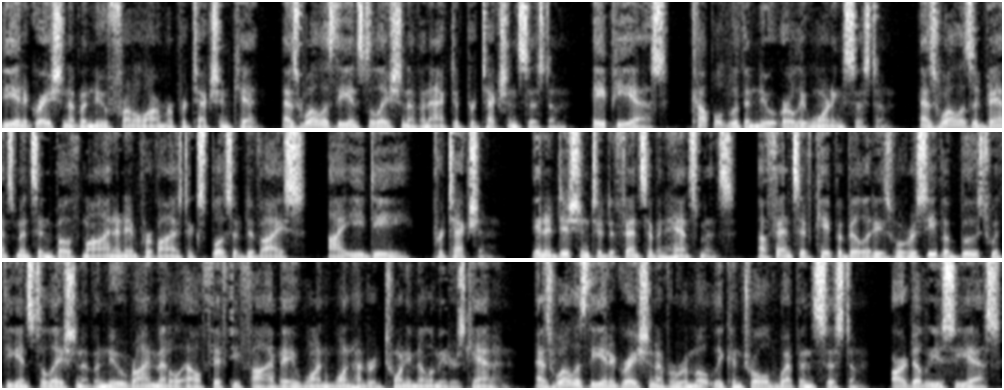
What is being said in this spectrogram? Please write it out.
the integration of a new frontal armor protection kit, as well as the installation of an active protection system, APS, coupled with a new early warning system, as well as advancements in both mine and improvised explosive device, IED, protection. In addition to defensive enhancements, offensive capabilities will receive a boost with the installation of a new Rheinmetall L55A1 120mm cannon, as well as the integration of a remotely controlled weapons system, RWCS,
